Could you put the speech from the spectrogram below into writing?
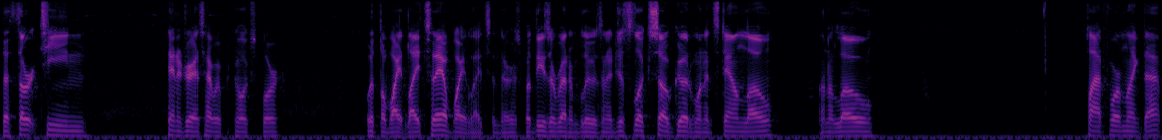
the 13 San Andreas Highway Patrol Explorer with the white lights. They have white lights in theirs, but these are red and blues, and it just looks so good when it's down low on a low platform like that.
